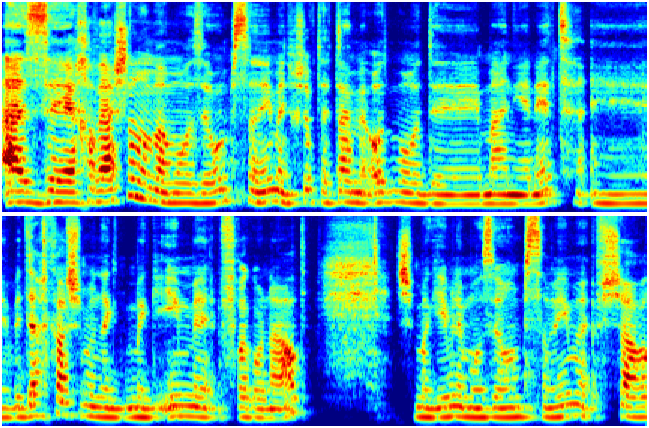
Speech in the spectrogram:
אז אה, החוויה שלנו מהמוזיאון פסמים, אני חושבת, הייתה מאוד מאוד אה, מעניינת. אה, בדרך כלל כשמגיעים פרגונרד, כשמגיעים למוזיאון פסמים, אפשר,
